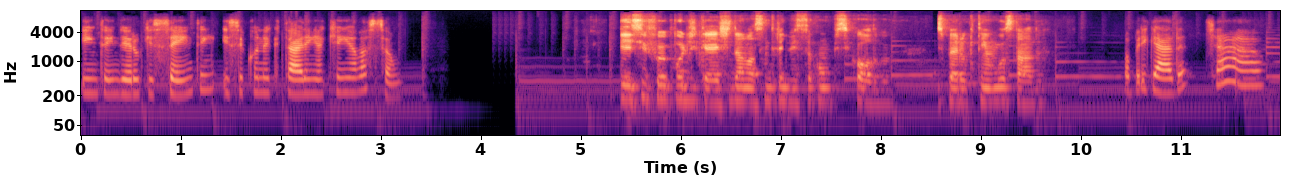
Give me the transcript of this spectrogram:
entender o que sentem e se conectarem a quem elas são. Esse foi o podcast da nossa entrevista com o psicólogo. Espero que tenham gostado. Obrigada, tchau!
